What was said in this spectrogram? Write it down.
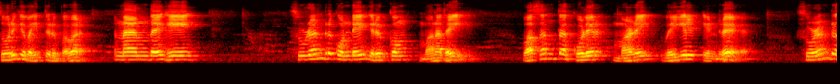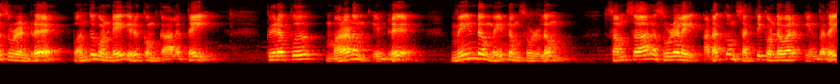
சொருகி வைத்திருப்பவர். நந்தகி. சுழன்று கொண்டே இருக்கும் மனதை வசந்த குளிர் மழை வெயில் என்று சுழன்று சுழன்று வந்து கொண்டே இருக்கும் காலத்தை பிறப்பு மரணம் என்று மீண்டும் மீண்டும் சுழலும் சம்சார சுழலை அடக்கும் சக்தி கொண்டவர் என்பதை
